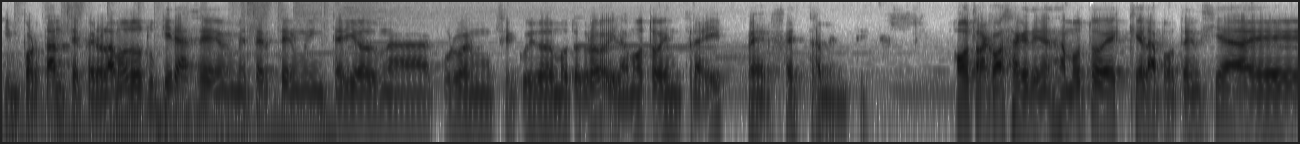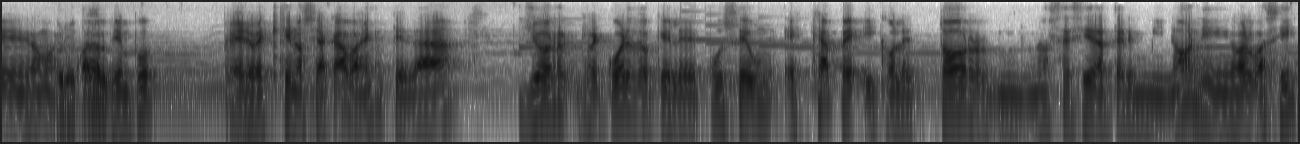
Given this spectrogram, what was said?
importante, pero la moto tú quieres hacer, meterte en un interior de una curva en un circuito de motocross y la moto entra ahí perfectamente. Otra cosa que tiene esa moto es que la potencia es, vamos, en cuatro tiempos pero es que no se acaba, ¿eh? Te da. Yo recuerdo que le puse un escape y colector, no sé si era Terminoni o algo así,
